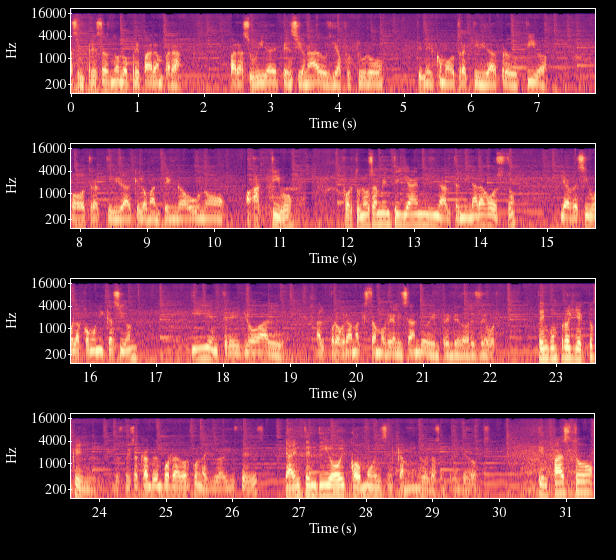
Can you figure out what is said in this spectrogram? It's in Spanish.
Las empresas no lo preparan para, para su vida de pensionados y a futuro tener como otra actividad productiva, otra actividad que lo mantenga uno activo. Fortunosamente ya al terminar agosto ya recibo la comunicación y entré yo al, al programa que estamos realizando de Emprendedores de Oro. Tengo un proyecto que lo estoy sacando en borrador con la ayuda de ustedes. Ya entendí hoy cómo es el camino de los emprendedores. En Pasto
